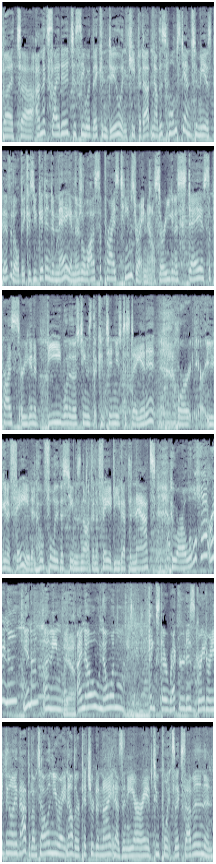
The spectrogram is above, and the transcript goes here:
But uh, I'm excited to see what they can do and keep it up. Now this homestand to me is pivotal because you get into May and there's a lot of surprise teams right now. So are you going to stay a surprise? Are you going to be one of those teams that continues to stay in it, or are you going to fade? And hopefully this team is not going to fade. You got the Nats who are a little hot right now. You know, I mean, like, Yeah. I know no one thinks their record is great or anything like that, but I'm telling you right now, their pitcher tonight has an ERA of 2.67, and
